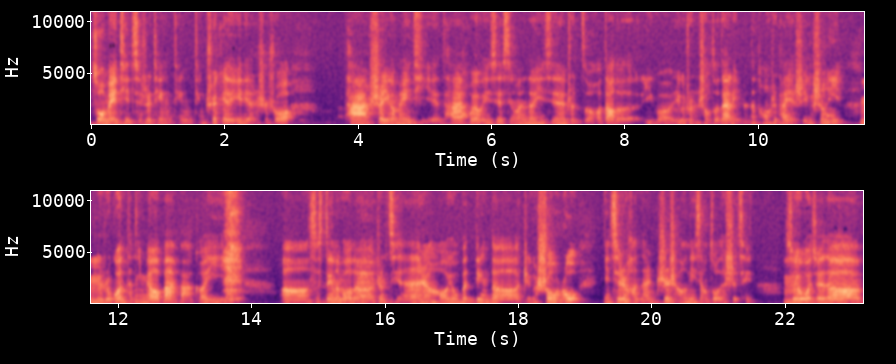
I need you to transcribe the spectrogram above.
做媒体其实挺挺挺 tricky 的一点是说，它是一个媒体，它会有一些新闻的一些准则和道德的一个一个准守则在里面。但同时，它也是一个生意。就嗯如果它你没有办法可以呃 sustainable 的挣钱，然后有稳定的这个收入，你其实很难支撑你想做的事情。所以我觉得，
